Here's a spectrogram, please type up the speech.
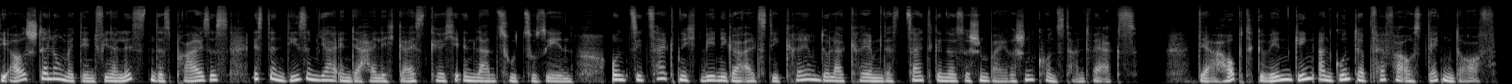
Die Ausstellung mit den Finalisten des Preises ist in diesem Jahr in der Heiliggeistkirche in Landshut zu sehen und sie zeigt nicht weniger als die Crème de la Crème des zeitgenössischen bayerischen Kunsthandwerks. Der Hauptgewinn ging an Gunther Pfeffer aus Deggendorf.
